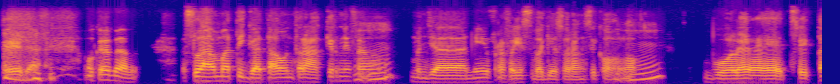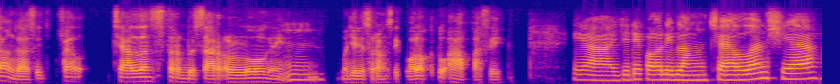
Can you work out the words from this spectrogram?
beda. Oke Vel. Selama tiga tahun terakhir nih Vel mm -hmm. menjalani profesi sebagai seorang psikolog, mm -hmm. boleh cerita nggak sih Vel challenge terbesar lo nih mm. menjadi seorang psikolog itu apa sih? Ya, jadi kalau dibilang challenge ya,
